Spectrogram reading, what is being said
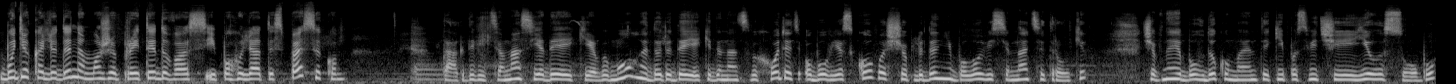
Будь-яка людина може прийти до вас і погуляти з песиком. Так, дивіться, у нас є деякі вимоги до людей, які до нас виходять. Обов'язково, щоб людині було 18 років, щоб в неї був документ, який посвідчує її особу.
